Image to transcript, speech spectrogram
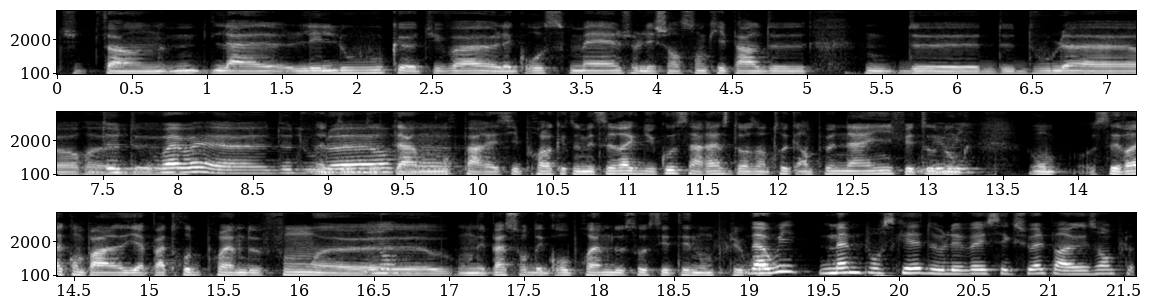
tu, enfin, la- les looks, tu vois, les grosses mèches, les chansons qui parlent de, de, de douleur, De, euh, de, ouais, ouais, euh, de de- de- douleur. d'amour euh, pas réciproque et tout. Mais c'est vrai que du coup, ça reste dans un truc un peu naïf et tout. oui, donc, oui. c'est vrai qu'on parle, il n'y a pas trop de problèmes de fond. euh, on n'est pas sur des gros problèmes de société non plus. Bah oui, même pour ce qui est de l'éveil sexuel, par exemple,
